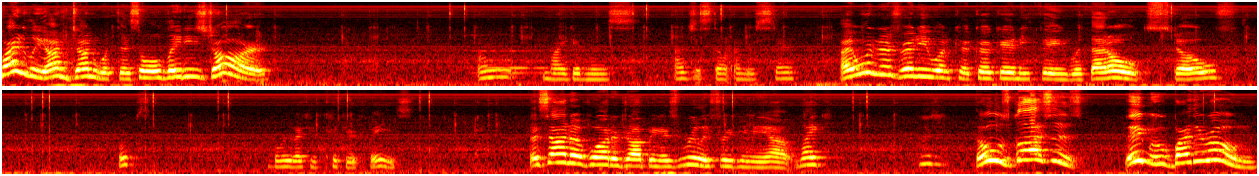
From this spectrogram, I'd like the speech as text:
Finally, I'm done with this old lady's jar. Oh my goodness. I just don't understand. I wonder if anyone could cook anything with that old stove. Whoops. I believe I could cook your face. The sound of water dropping is really freaking me out. Like, what? Those glasses! They move by their own!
